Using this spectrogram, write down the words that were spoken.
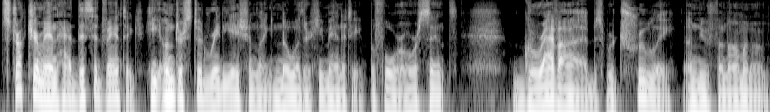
Structure Man had this advantage. He understood radiation like no other humanity, before or since. Gravibes were truly a new phenomenon.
